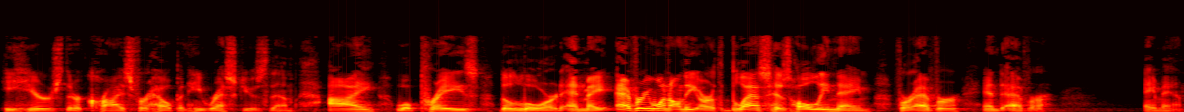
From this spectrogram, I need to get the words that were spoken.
He hears their cries for help and he rescues them. I will praise the Lord, and may everyone on the earth bless his holy name forever and ever. Amen.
